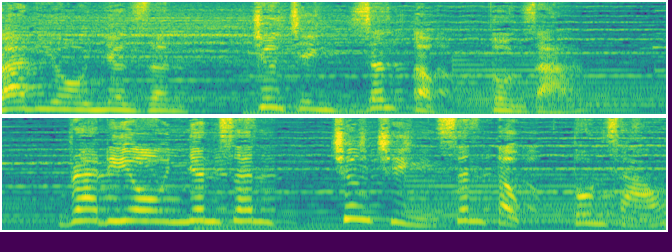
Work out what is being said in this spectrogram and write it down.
Radio Nhân dân, chương trình dân tộc tôn giáo. Radio Nhân dân, chương trình dân tộc tôn giáo.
